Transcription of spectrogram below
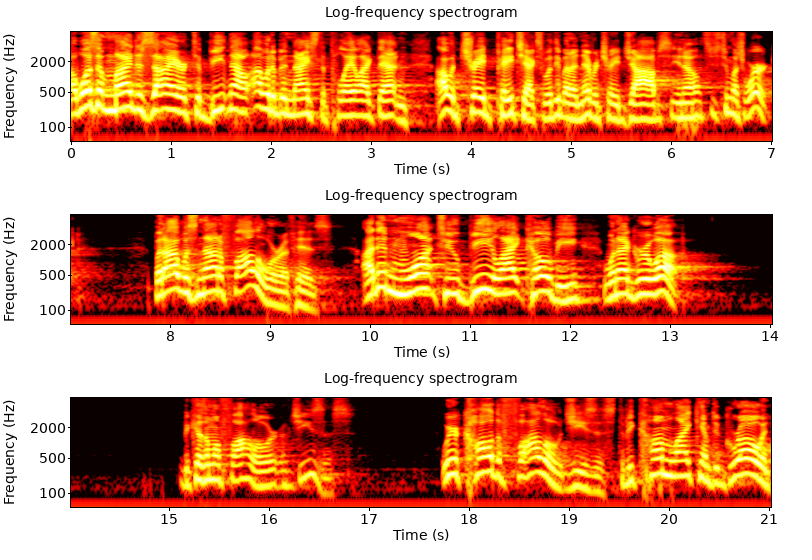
It wasn't my desire to beat. Now, I would have been nice to play like that, and I would trade paychecks with him, but I'd never trade jobs. You know, it's just too much work. But I was not a follower of his. I didn't want to be like Kobe when I grew up because I'm a follower of Jesus. We're called to follow Jesus, to become like him, to grow and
